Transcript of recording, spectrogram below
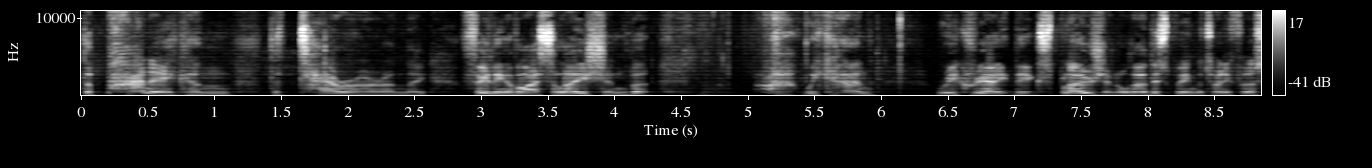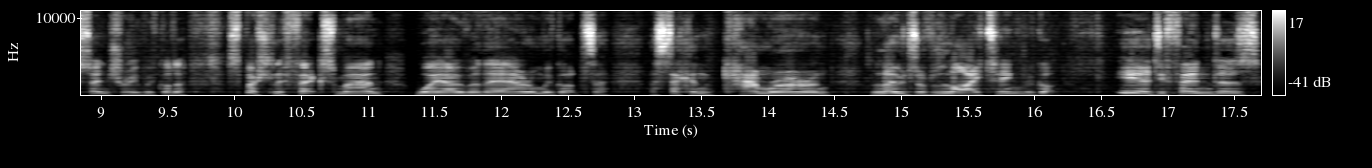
the panic and the terror and the feeling of isolation, but uh, we can recreate the explosion. Although this being the 21st century, we've got a special effects man way over there, and we've got uh, a second camera and loads of lighting. We've got ear defenders,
